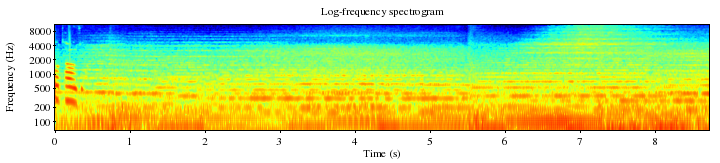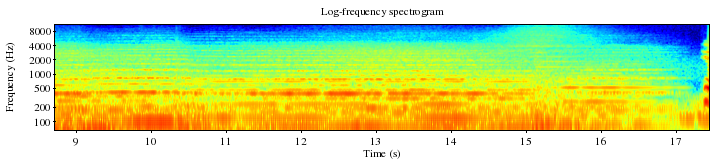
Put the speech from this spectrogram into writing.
কোথাও যাও। হে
